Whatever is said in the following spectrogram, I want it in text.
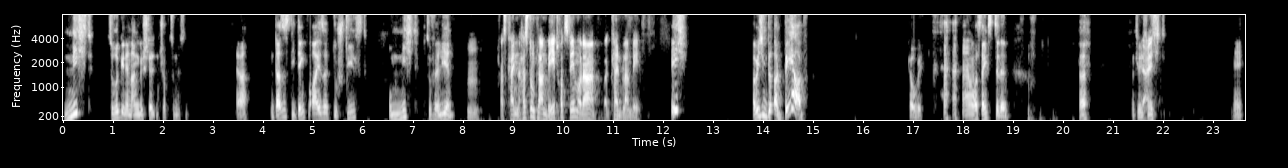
nicht zurück in den Angestelltenjob zu müssen. Ja? Und das ist die Denkweise, du spielst, um nicht zu verlieren. Hm. Hast, kein, hast du einen Plan B trotzdem oder keinen Plan B? Ich? Ob ich einen Plan B habe? Glaube ich. Was denkst du denn? Natürlich ja, nicht. Nee.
